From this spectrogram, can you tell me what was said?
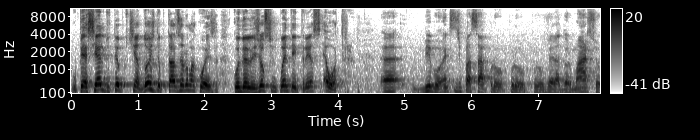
O PSL do tempo que tinha dois deputados era uma coisa, quando elegeu 53 é outra. Uh, Bibo, antes de passar para o vereador Márcio,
